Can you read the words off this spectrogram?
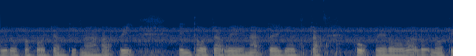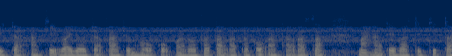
วิรูปโกจันทินาระวิ อินโทจะเวนะเตโยจะ กุเวโรวะลุโนปิจะอักขิวายโยจะพาชุนโหกุมาโรทัตตารัตโกอัฏฐารัสสะมหาเทวสิทธิตา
